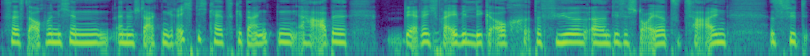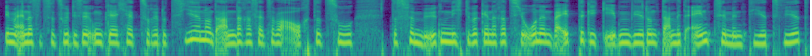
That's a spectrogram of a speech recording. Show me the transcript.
Das heißt, auch wenn ich einen, einen starken Gerechtigkeitsgedanken habe, wäre ich freiwillig auch dafür, äh, diese Steuer zu zahlen. Das führt im einerseits dazu, diese Ungleichheit zu reduzieren und andererseits aber auch dazu, dass Vermögen nicht über Generationen weitergegeben wird und damit einzementiert wird.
